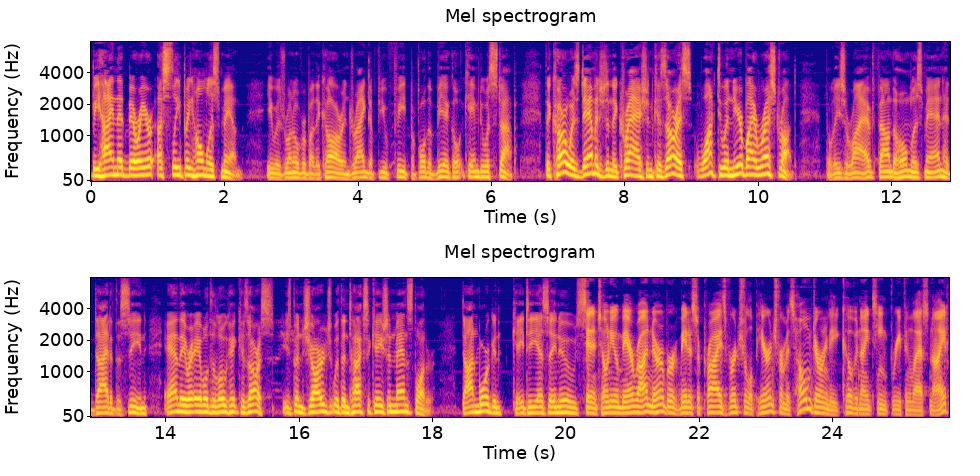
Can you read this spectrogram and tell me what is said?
Behind that barrier, a sleeping homeless man. He was run over by the car and dragged a few feet before the vehicle came to a stop. The car was damaged in the crash, and Cazares walked to a nearby restaurant. Police arrived, found the homeless man had died at the scene, and they were able to locate Cazares. He's been charged with intoxication manslaughter. Don Morgan, KTSA News. San Antonio Mayor Ron Nirenberg made a surprise virtual appearance from his home during the COVID 19 briefing last night.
